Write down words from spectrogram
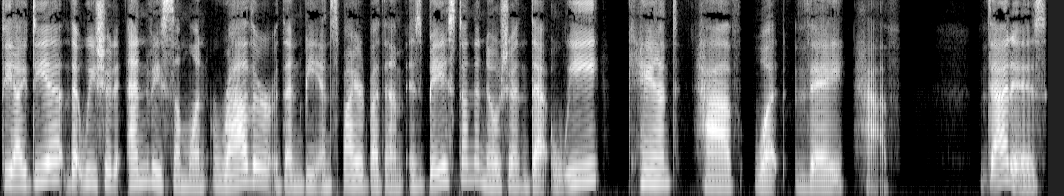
the idea that we should envy someone rather than be inspired by them is based on the notion that we can't have what they have. That is,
